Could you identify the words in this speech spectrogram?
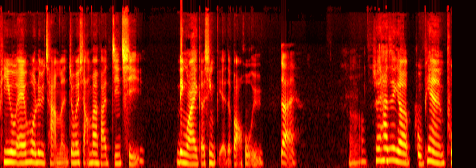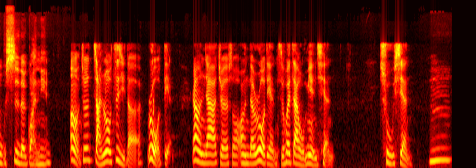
，PUA 或绿茶们就会想办法激起另外一个性别的保护欲。对，嗯，所以它是一个普遍普世的观念。嗯，就是展露自己的弱点，让人家觉得说，哦，你的弱点只会在我面前出现。嗯，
